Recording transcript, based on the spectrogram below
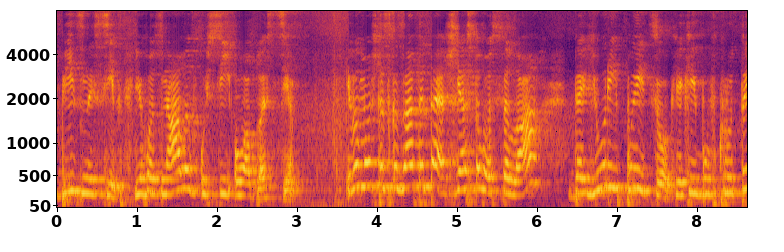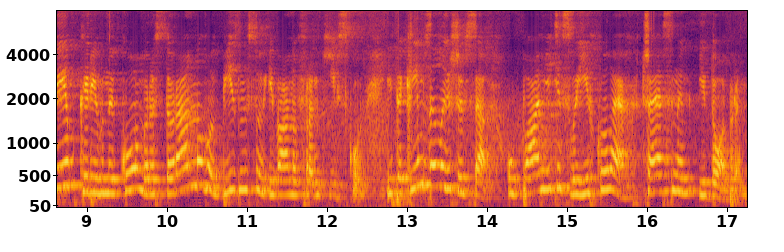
бізнесів. Його знали в усій області. І ви можете сказати теж, я з того села, де Юрій Пицюк, який був крутим керівником ресторанного бізнесу Івано-Франківську, і таким залишився у пам'яті своїх колег, чесним і добрим.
